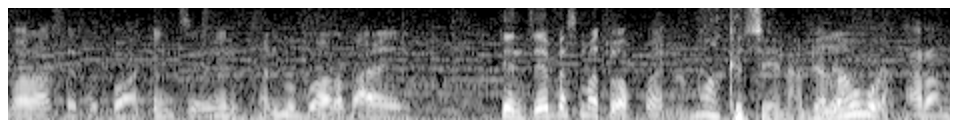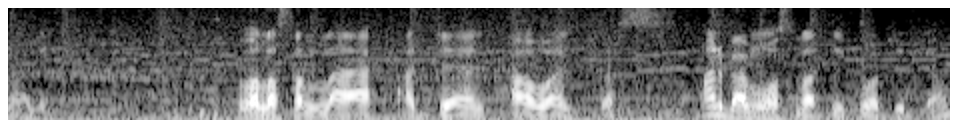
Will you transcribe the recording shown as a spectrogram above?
مباراة الرفاع كنت زين هالمباراة بعدين كنت زين بس ما توفق ما كنت زين عبد الله. هو حرام عليك. والله صلح عدل حاولت بس أنا بعد ما وصلت لي كور قدام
